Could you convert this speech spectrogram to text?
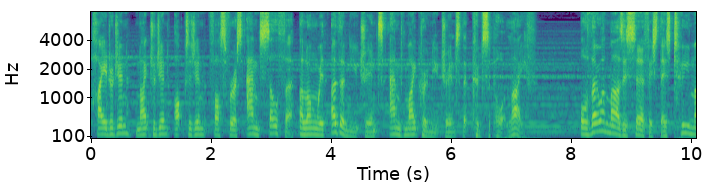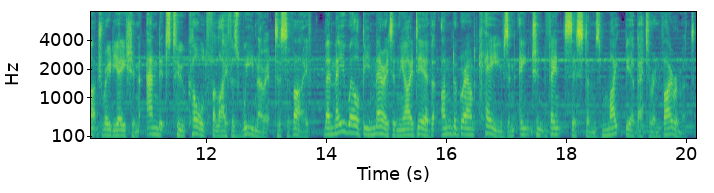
hydrogen, nitrogen, oxygen, phosphorus and sulfur, along with other nutrients and micronutrients that could support life. Although on Mars's surface there's too much radiation and it's too cold for life as we know it to survive, there may well be merit in the idea that underground caves and ancient vent systems might be a better environment.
